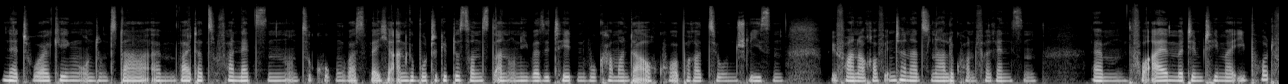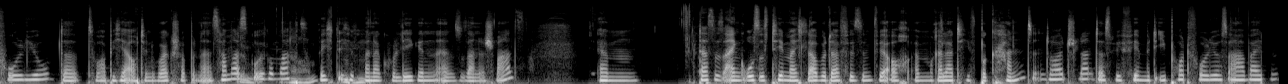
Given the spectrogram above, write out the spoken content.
Networking und uns da ähm, weiter zu vernetzen und zu gucken, was, welche Angebote gibt es sonst an Universitäten, wo kann man da auch Kooperationen schließen. Wir fahren auch auf internationale Konferenzen. Ähm, vor allem mit dem Thema E-Portfolio. Dazu habe ich ja auch den Workshop in der Summer School gemacht, genau. richtig, mit Mhm. meiner Kollegin äh, Susanne Schwarz. Ähm, das ist ein großes Thema. Ich glaube, dafür sind wir auch ähm, relativ bekannt in Deutschland, dass wir viel mit E-Portfolios arbeiten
